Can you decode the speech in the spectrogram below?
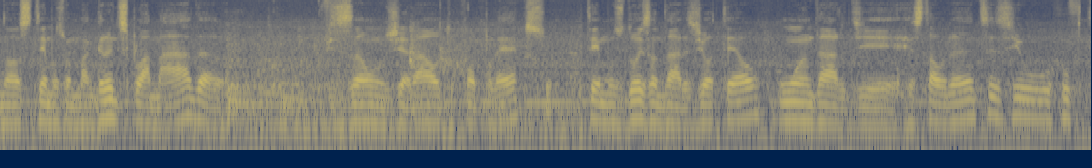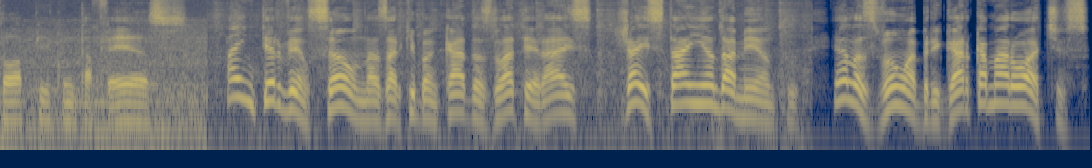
nós temos uma grande esplanada visão geral do complexo. Temos dois andares de hotel, um andar de restaurantes e o rooftop com cafés. A intervenção nas arquibancadas laterais já está em andamento. Elas vão abrigar camarotes.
